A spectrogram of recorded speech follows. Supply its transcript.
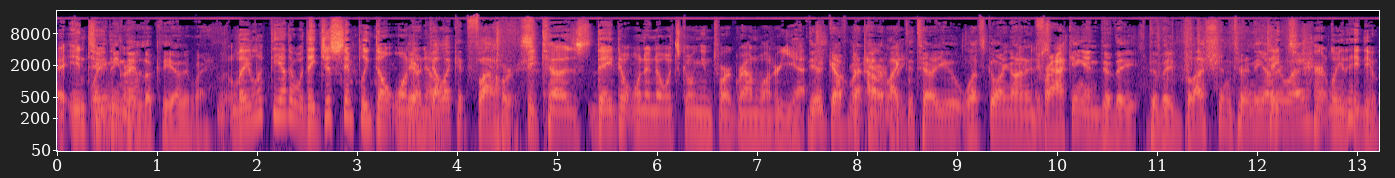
uh, into What do you the mean ground. they look the other way? They look the other way. They just simply don't want They to are know delicate flowers. because they don't want to know what's going into our groundwater yet. Dear government, I would like to tell you what's going on in fracking, and do they do they blush and turn the They, other way? apparently, they do.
